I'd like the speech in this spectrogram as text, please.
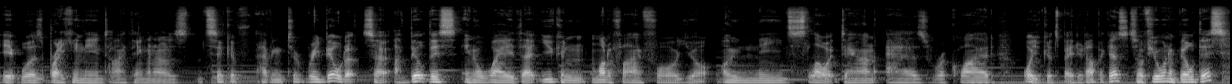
it was breaking the entire thing and I was sick of having to rebuild it. So I've built this in a way that you can modify for your own needs, slow it down as required, or you could speed it up, I guess. So if you want to build this,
